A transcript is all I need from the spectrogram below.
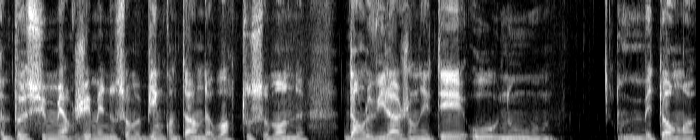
un peu submergés, mais nous sommes bien contents d'avoir tout ce monde dans le village en été où nous mettons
